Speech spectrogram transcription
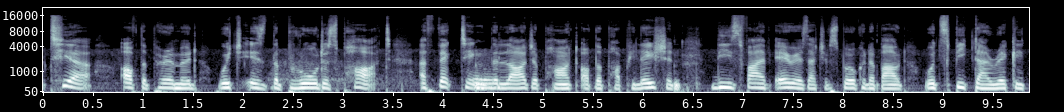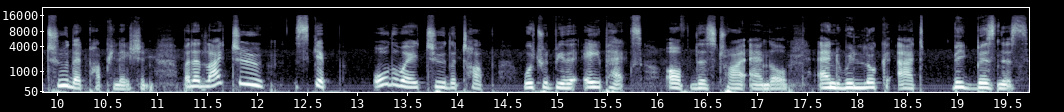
tier of the pyramid, which is the broadest part, affecting mm. the larger part of the population. These five areas that you've spoken about would speak directly to that population. But I'd like to skip all the way to the top which would be the apex of this triangle, and we look at big business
